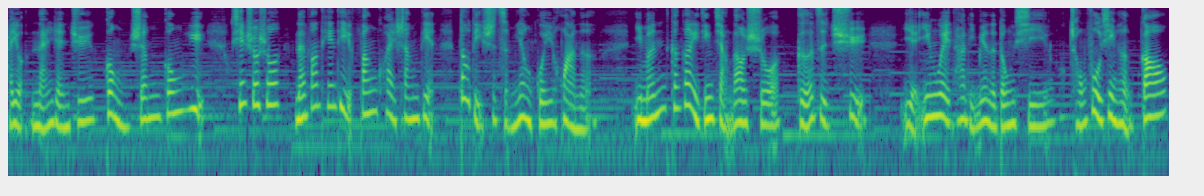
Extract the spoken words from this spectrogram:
还有南人居共生公寓。先说说南方天地方块商店到底是怎么样规划呢？你们刚刚已经讲到说格子去，也因为它里面的东西重复性很高，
